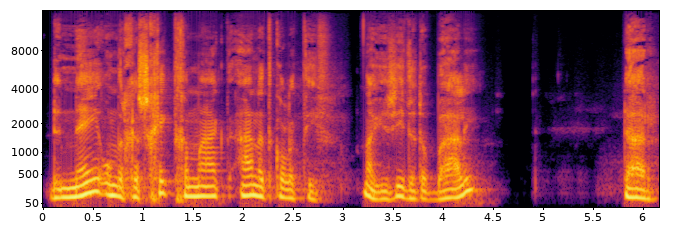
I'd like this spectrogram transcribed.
de nee ondergeschikt gemaakt aan het collectief. Nou, je ziet het op Bali. Daar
